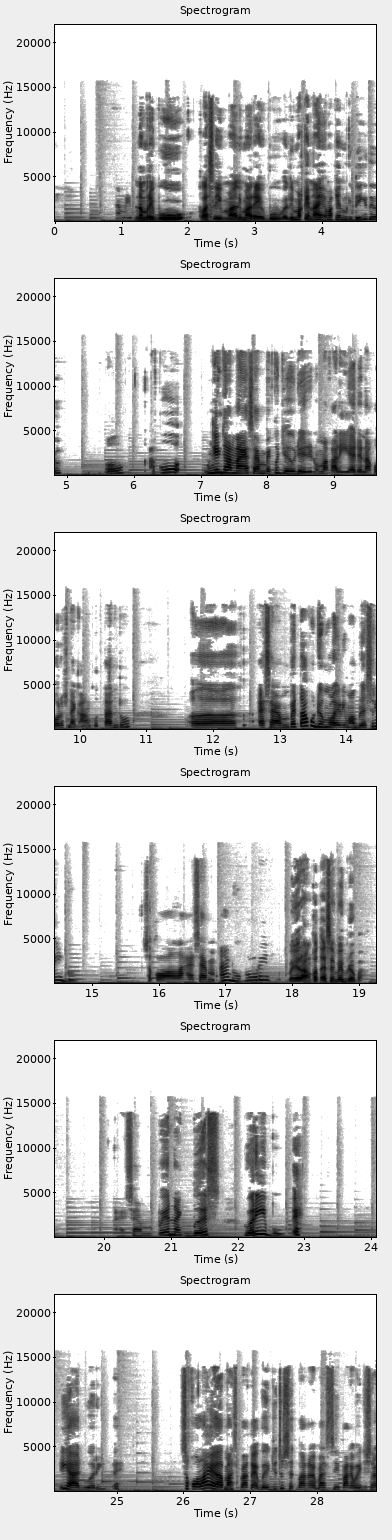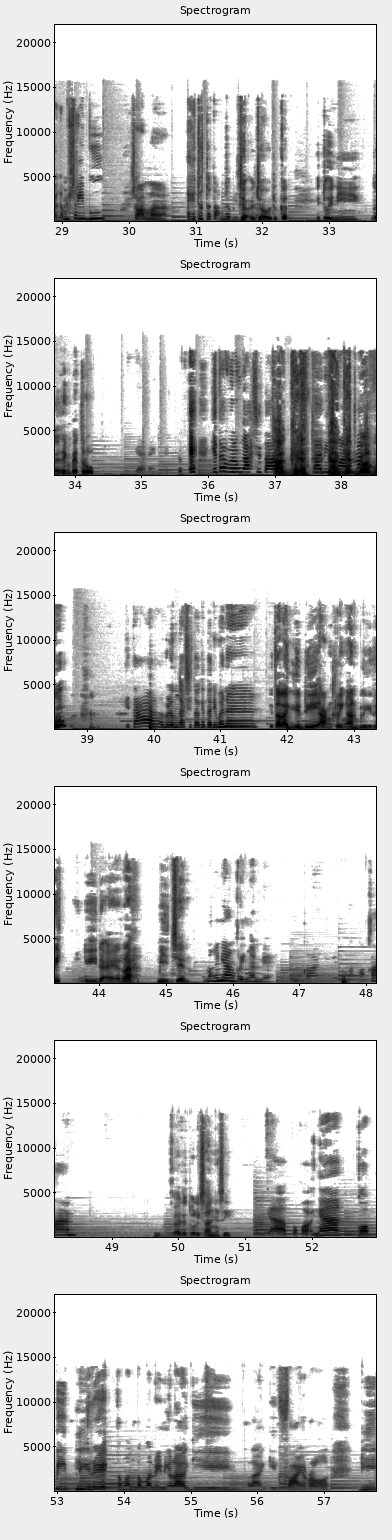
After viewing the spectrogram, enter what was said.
6000 6 ribu, kelas 5 5 ribu, berarti makin naik makin gede gitu. Oh aku mungkin karena SMP ku jauh dari rumah kali ya dan aku harus naik angkutan tuh eh SMP tuh aku udah mulai 15000 ribu Sekolah SMA 20 ribu Bayar angkot SMP berapa? SMP naik bus 2000 eh iya 2000 eh sekolah ya masih pakai baju tuh pakai masih pakai baju seragam 1000 Sama, eh itu tetangga bisa jauh, jauh deket. Itu ini Gareng Petruk. eh kita belum kasih tahu Kaget, kaget gua bu. kita belum kasih tahu kita di mana. Kita lagi di angkringan Blirik di daerah Mijen. emang ini angkringan ya? Bukan ini tempat makan Gak ada tulisannya sih. ya pokoknya kopi blirik teman-teman ini lagi lagi viral di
